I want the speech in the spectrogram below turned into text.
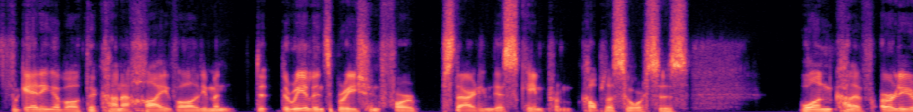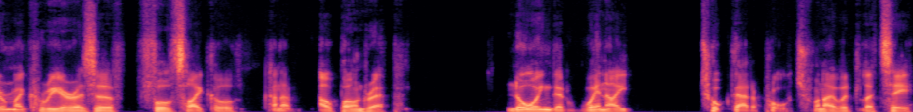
forgetting about the kind of high volume and the, the real inspiration for starting this came from a couple of sources one kind of earlier in my career as a full cycle kind of outbound rep, knowing that when I took that approach, when I would, let's say,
